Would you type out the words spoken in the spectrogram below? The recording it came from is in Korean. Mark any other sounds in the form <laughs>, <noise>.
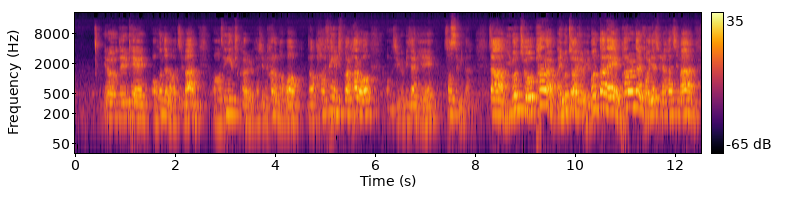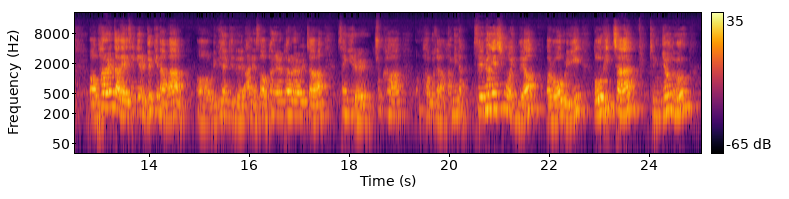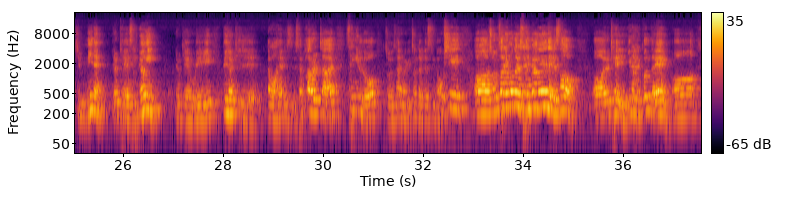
여러분들 이렇게 어, 혼자 나왔지만 어, 생일 축하를 사실 하러 나와 나, 하, 생일 축하를 하러 어, 지금 이 자리에 섰습니다. 자 이번 주 8월 아, 이번 주 아니죠 이번 달에 8월 달 거의 다 지나갔지만 어, 8월 달에 생일을 늦게나마 어, 우리 비전키드 안에서 8월 8월자 생일을 축하하고자 합니다. 세 명의 친구가 있는데요. 바로 우리 노희찬, 김연우, 김민혜 이렇게 세 명이 이렇게 우리 비전 퀴즈에 나와 있어요. 8월달 생일로 전사님에게 전달됐습니다. 혹시 어, 전사님 오늘 세 명에 대해서 어, 이렇게 얘기를 할 건데 어,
